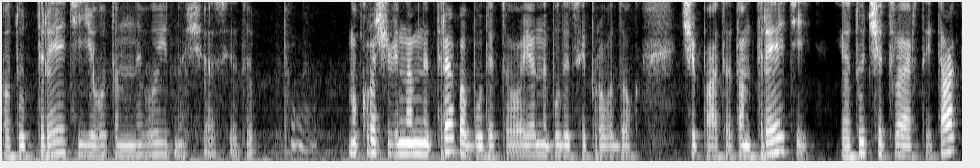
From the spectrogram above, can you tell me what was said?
отут третій, його там не видно. Зараз я. Ну, коротше, він нам не треба буде, то я не буду цей проводок чіпати. Там третій і отут четвертий. Так?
